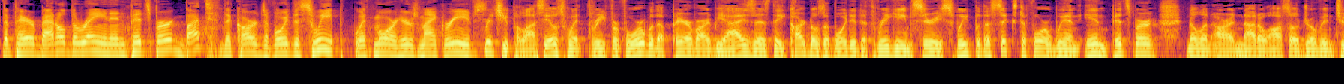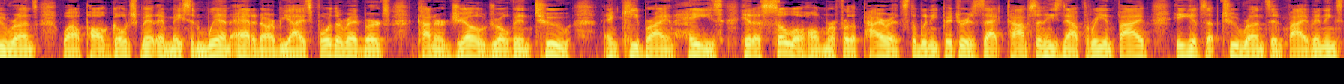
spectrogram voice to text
The pair battled the rain in Pittsburgh, but the Cards avoid the sweep. With more, here's Mike Reeves. Richie Palacios went three for four with a pair of RBIs as the Cardinals avoided a three-game series sweep with a six to four win in Pittsburgh. Nolan Arenado also drove in two runs, while Paul Goldschmidt and Masyn Winn added RBIs for the Redbirds. Connor Joe drove in two, and Ke'Bryan Hayes hit a solo homer for the Pirates. The winning pitcher is Zack Thompson. He's now three and five. He gives up two runs in five innings.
